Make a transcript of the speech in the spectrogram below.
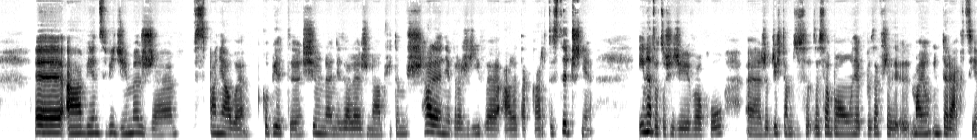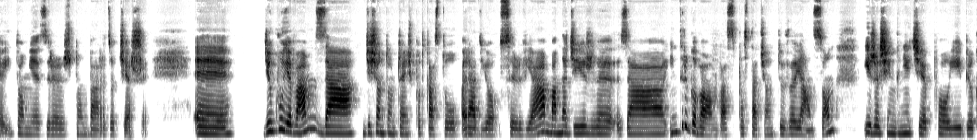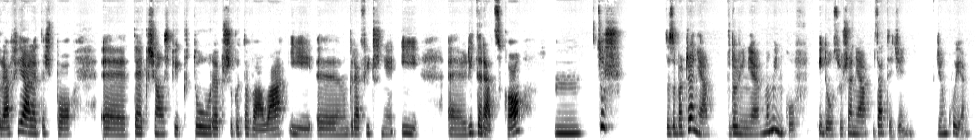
E, a więc widzimy, że wspaniałe kobiety, silne, niezależne, przy tym szalenie wrażliwe, ale tak artystycznie i na to, co się dzieje wokół, e, że gdzieś tam ze sobą jakby zawsze e, mają interakcję i to mnie zresztą bardzo cieszy. Dziękuję Wam za dziesiątą część podcastu Radio Sylwia. Mam nadzieję, że zaintrygowałam Was postacią Tuve Jansson i że sięgniecie po jej biografię, ale też po e, te książki, które przygotowała i e, graficznie, i e, literacko. Mm, cóż, do zobaczenia w Dolinie Muminków i do usłyszenia za tydzień. Dziękuję.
